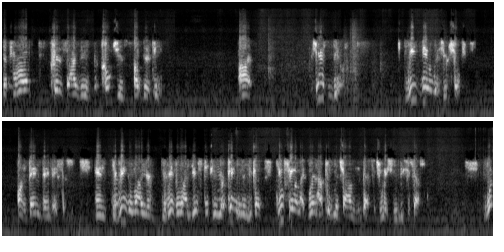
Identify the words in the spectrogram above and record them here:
the time criticizing the coaches of their team. All right. Here's the deal. We deal with your children on a day-to-day basis. And the reason why you're the reason why you're speaking your opinion is because you feel like we're not putting your child in the best situation to be successful. What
